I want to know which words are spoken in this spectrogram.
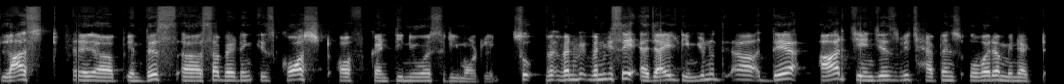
last uh, in this uh, subheading is cost of continuous remodeling. So when we when we say agile team you know uh, there are changes which happens over a minute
